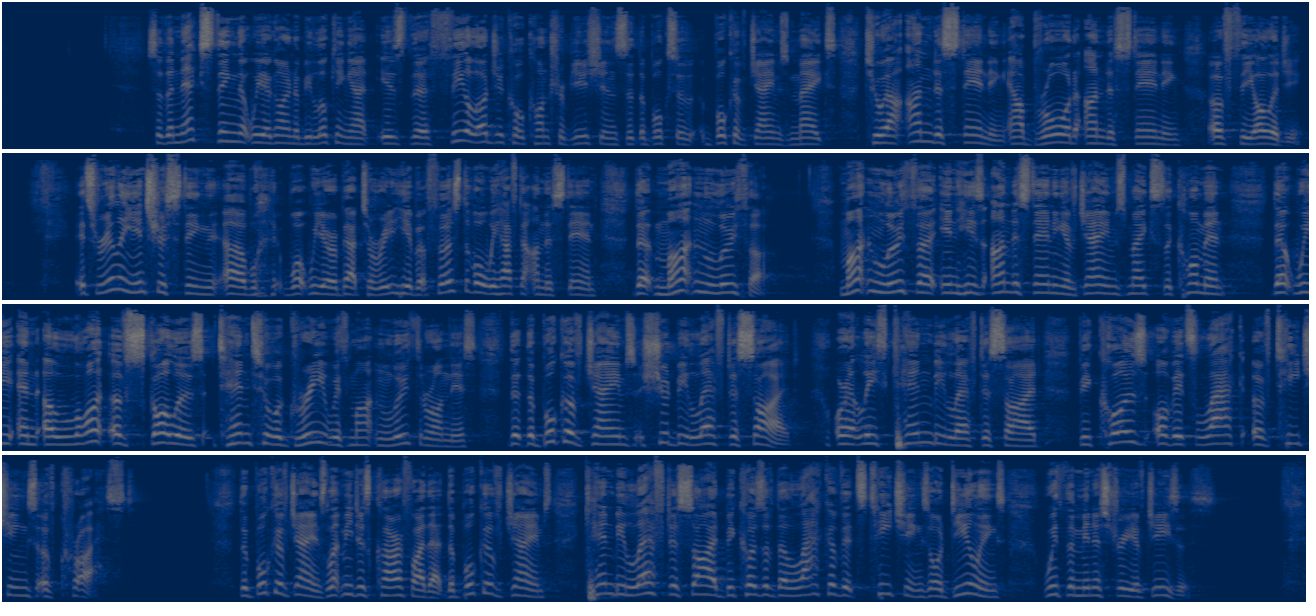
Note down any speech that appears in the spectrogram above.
So, the next thing that we are going to be looking at is the theological contributions that the books of, book of James makes to our understanding, our broad understanding of theology. It's really interesting uh, what we are about to read here, but first of all, we have to understand that Martin Luther, Martin Luther, in his understanding of James, makes the comment that we, and a lot of scholars tend to agree with Martin Luther on this, that the book of James should be left aside, or at least can be left aside, because of its lack of teachings of Christ. The book of James, let me just clarify that. The book of James can be left aside because of the lack of its teachings or dealings with the ministry of Jesus.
